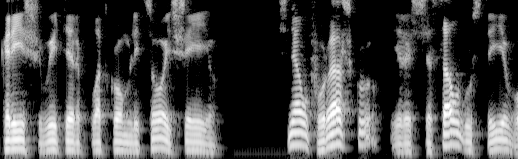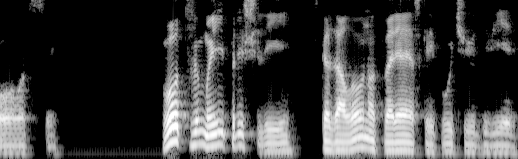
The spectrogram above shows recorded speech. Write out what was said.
Криш вытер платком лицо и шею снял фуражку и расчесал густые волосы. «Вот мы и пришли», — сказал он, отворяя скрипучую дверь.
